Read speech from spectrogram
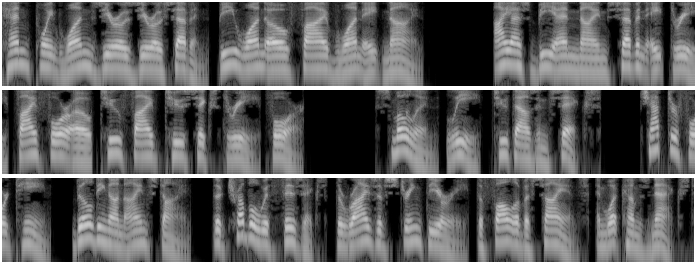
10.1007, B105189. ISBN 978 3 540 25263 4. Smolin, Lee, 2006. Chapter 14. Building on Einstein. The Trouble with Physics, The Rise of String Theory, The Fall of a Science, and What Comes Next.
